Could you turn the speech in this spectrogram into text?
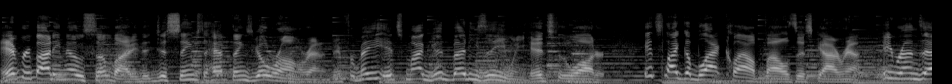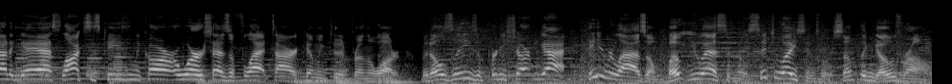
Everybody knows somebody that just seems to have things go wrong around him. And for me, it's my good buddy Z when he heads to the water. It's like a black cloud follows this guy around. He runs out of gas, locks his keys in the car, or worse, has a flat tire coming to him from the water. But old Z's a pretty sharp guy. He relies on Boat US in those situations where something goes wrong.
